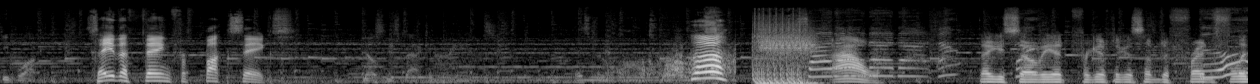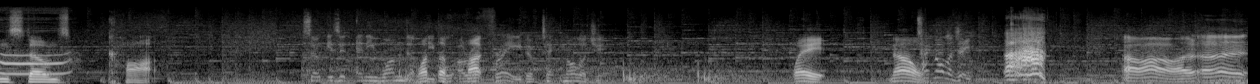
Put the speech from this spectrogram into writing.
Keep walking. Say the thing for fuck's sakes. Nelson's back in our hands. It's been a long time. Huh? Ow. Thank you, Soviet, for gifting us some to Fred Flintstone's cough. So is it any wonder What the people are fuck? afraid of technology? Wait. No. Technology! Ah! Oh, oh, uh,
